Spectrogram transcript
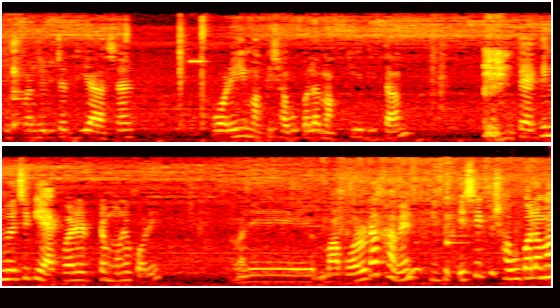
পুষ্পাঞ্জলিটা দিয়ে আসার পরেই মাকে সাবু কলা মাখিয়ে দিতাম। তো একদিন হয়েছে কি, একবার একটা মনে পড়ে মানে মা পরোটা খাবেন, কিন্তু এসে একটু সাবু কলা মা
